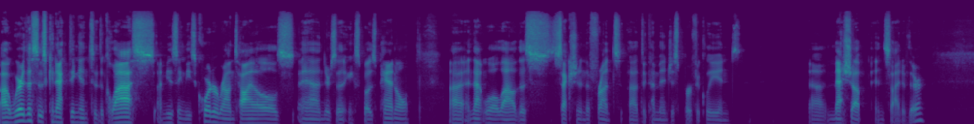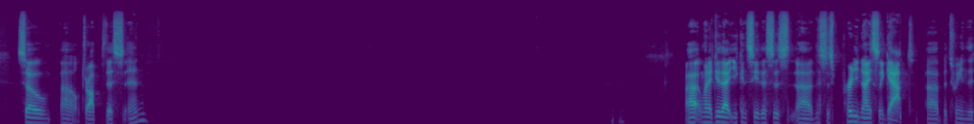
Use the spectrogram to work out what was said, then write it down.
Uh, where this is connecting into the glass, I'm using these quarter round tiles and there's an exposed panel. Uh, and that will allow this section in the front to come in just perfectly and mesh up inside of there. So uh, I'll drop this in. Uh, when I do that, you can see this is uh, this is pretty nicely gapped uh, between the,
